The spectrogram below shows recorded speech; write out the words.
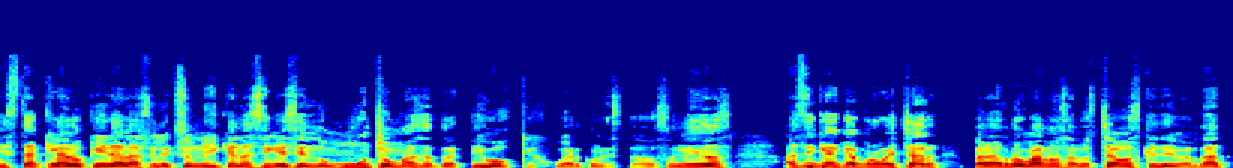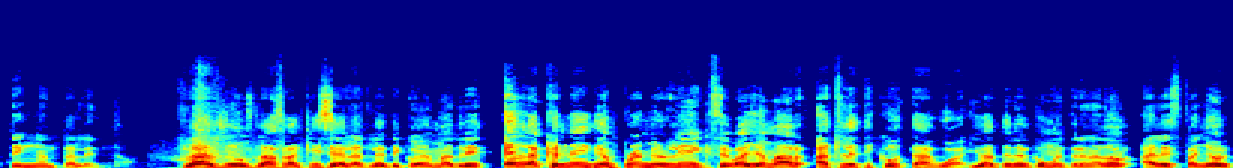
Está claro que ir a la selección mexicana sigue siendo mucho más atractivo que jugar con Estados Unidos, así que hay que aprovechar para robarnos a los chavos que de verdad tengan talento. Flash News, la franquicia del Atlético de Madrid en la Canadian Premier League se va a llamar Atlético Ottawa y va a tener como entrenador al español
